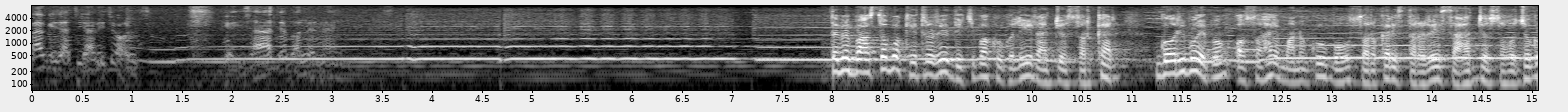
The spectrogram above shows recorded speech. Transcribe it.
ମାଗି ଯାଚି ଆଣି ଚଳୁଛି। କେହି ସାହାଯ୍ୟ କଲେ ନାହିଁ। ତେବେ ବାସ୍ତବ କ୍ଷେତ୍ରରେ ଦେଖିବାକୁ ଗଲେ ରାଜ୍ୟ ସରକାର ଗରିବ ଏବଂ ଅସହାୟମାନଙ୍କୁ ବହୁ ସରକାରୀ ସ୍ତରରେ ସାହାଯ୍ୟ ସହଯୋଗ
